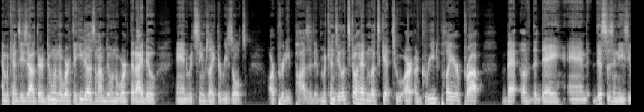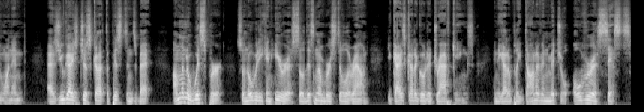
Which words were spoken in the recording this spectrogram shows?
And Mackenzie's out there doing the work that he does, and I'm doing the work that I do. And it seems like the results are pretty positive. Mackenzie, let's go ahead and let's get to our agreed player prop bet of the day. And this is an easy one. And as you guys just got the Pistons bet, I'm going to whisper so nobody can hear us. So this number is still around. You guys got to go to DraftKings and you got to play Donovan Mitchell over assists.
